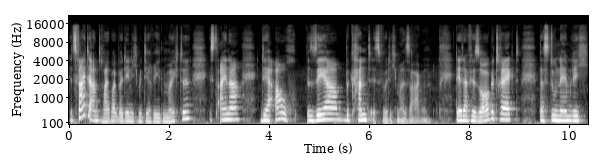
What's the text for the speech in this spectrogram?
Der zweite Antreiber, über den ich mit dir reden möchte, ist einer, der auch sehr bekannt ist, würde ich mal sagen. Der dafür Sorge trägt, dass du nämlich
